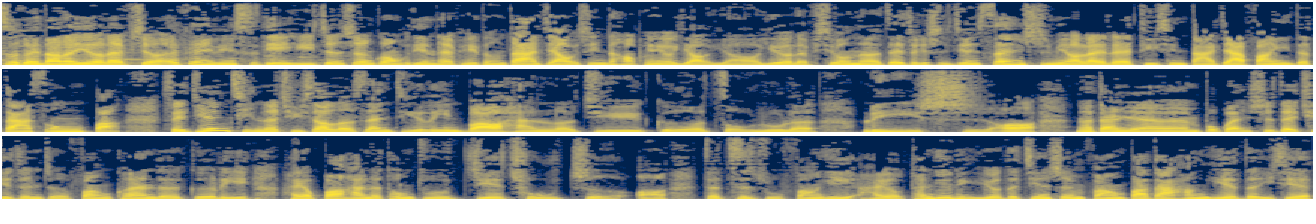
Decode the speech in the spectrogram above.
次回到了 You Live Show FM 零四点一正声广播电台，陪同大家，我是你的好朋友瑶瑶。You Live Show 呢，在这个时间三十秒来来提醒大家防疫的大松绑。所以今天起呢，取消了三季令，包含了居隔走入了历史哦。那当然，不管是在确诊者放宽的隔离，还有包含了同住接触者啊的自主防疫，还有团体旅游的健身房八大行业的一些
